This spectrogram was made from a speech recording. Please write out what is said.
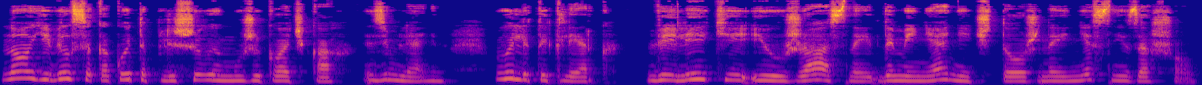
но явился какой-то плешивый мужик в очках, землянин, вылитый клерк, великий и ужасный, до меня ничтожный, не снизошел.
